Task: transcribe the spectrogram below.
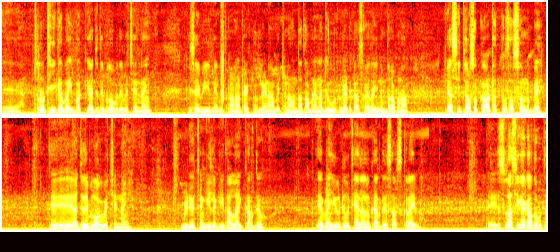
ਤੇ ਚਲੋ ਠੀਕ ਆ ਬਾਈ, ਬਾਕੀ ਅੱਜ ਦੇ ਬਲੌਗ ਦੇ ਵਿੱਚ ਇੰਨਾ ਹੀ। ਕਿਸੇ ਵੀਰ ਨੇ ਕੋਈ ਪੁਰਾਣਾ ਟਰੈਕਟਰ ਲੈਣਾ, ਵੇਚਣਾ ਹੁੰਦਾ ਤਾਂ ਆਪਣੇ ਨਾਲ ਜਰੂਰ ਕੰਟੈਕਟ ਕਰ ਸਕਦਾ ਜੀ। ਨੰਬਰ ਆਪਣਾ 814161 78790 ਤੇ ਅੱਜ ਦੇ ਬਲੌਗ ਵਿੱਚ ਇੰਨਾ ਹੀ। ਵੀਡੀਓ ਚੰਗੀ ਲੱਗੀ ਤਾਂ ਲਾਈਕ ਕਰ ਦਿਓ ਤੇ ਆਪਣੇ YouTube ਚੈਨਲ ਨੂੰ ਕਰ ਦਿਓ ਸਬਸਕ੍ਰਾਈਬ। ਤੇ ਜਸੂ ਸਾਸੀ ਕਾ ਕਰ ਦੋ ਪੁੱਤ।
